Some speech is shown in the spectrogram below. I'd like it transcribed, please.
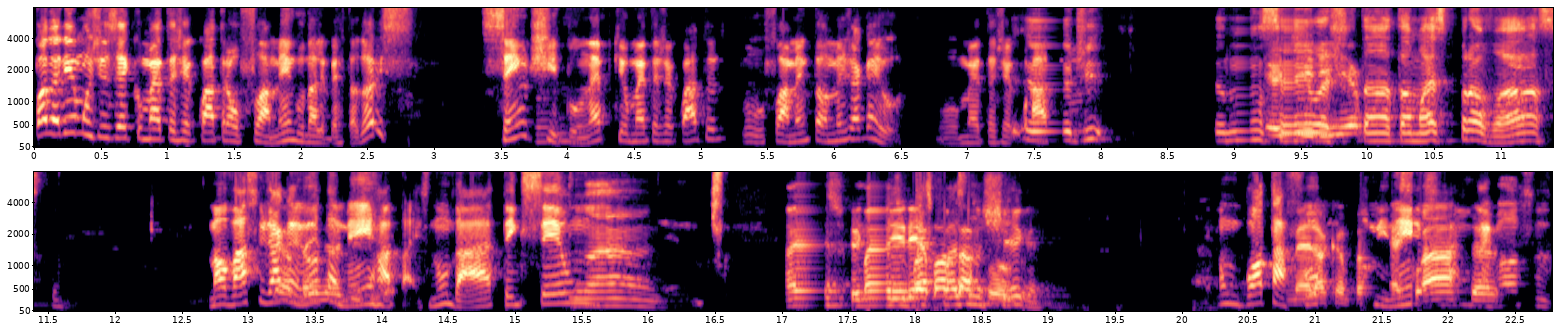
Poderíamos dizer que o Meta G4 é o Flamengo na Libertadores? Sem o título, né? Porque o Meta G4, o Flamengo pelo menos já ganhou. O Meta G4. Eu, eu, eu não sei, eu, acho que tá, tá mais para Vasco. Mas o Vasco já Também ganhou não também, rapaz. Não dá. Tem que ser um, Lá- Mas, mas o Vasco quase não chega. um Botafogo, Melhor campanha Fluminense, é quarta. um negócio.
